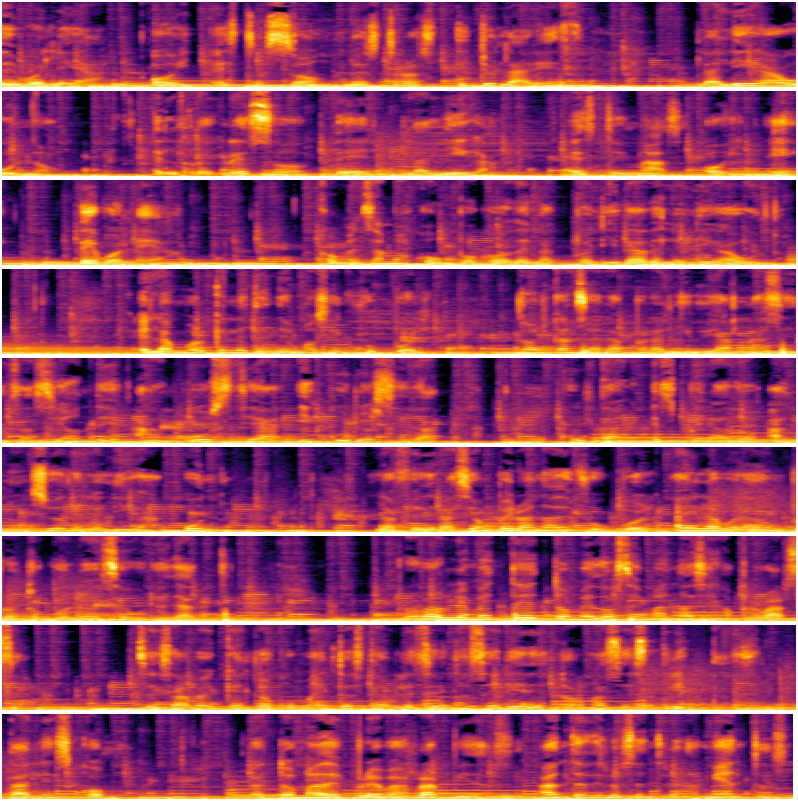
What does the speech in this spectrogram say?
De Volea. Hoy estos son nuestros titulares. La Liga 1, el regreso de la Liga. Esto y más hoy en De Volea. Comenzamos con un poco de la actualidad de la Liga 1. El amor que le tenemos al fútbol no alcanzará para aliviar la sensación de angustia y curiosidad. El tan esperado anuncio de la Liga 1 la Federación Peruana de Fútbol ha elaborado un protocolo de seguridad. Probablemente tome dos semanas en aprobarse. Se sabe que el documento establece una serie de normas estrictas, tales como la toma de pruebas rápidas antes de los entrenamientos,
